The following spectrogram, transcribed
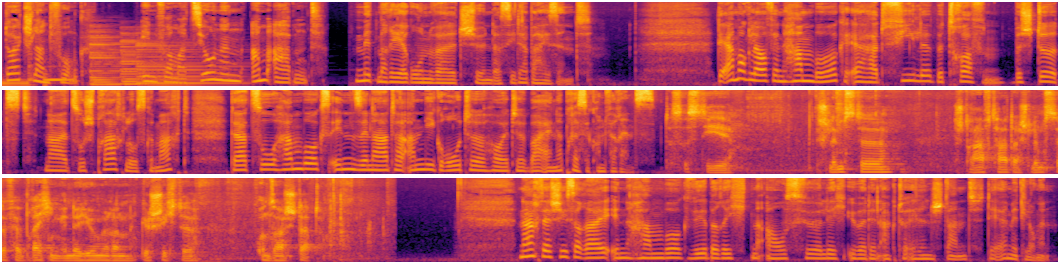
Deutschlandfunk. Informationen am Abend. Mit Maria Grunwald, schön, dass Sie dabei sind. Der Amoklauf in Hamburg, er hat viele betroffen, bestürzt, nahezu sprachlos gemacht. Dazu Hamburgs Innensenator Andi Grote heute bei einer Pressekonferenz. Das ist die schlimmste Straftat, das schlimmste Verbrechen in der jüngeren Geschichte unserer Stadt. Nach der Schießerei in Hamburg, wir berichten ausführlich über den aktuellen Stand der Ermittlungen.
